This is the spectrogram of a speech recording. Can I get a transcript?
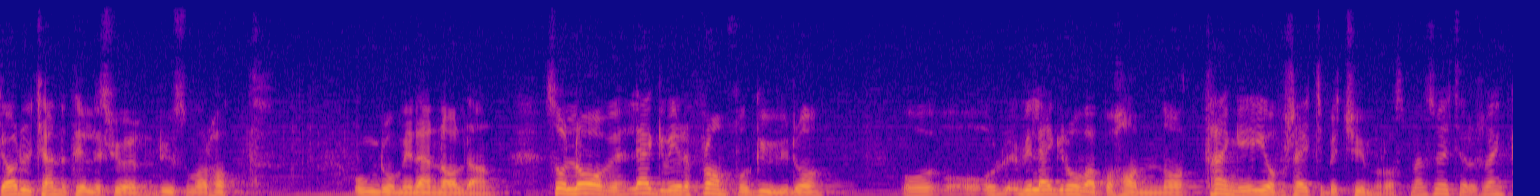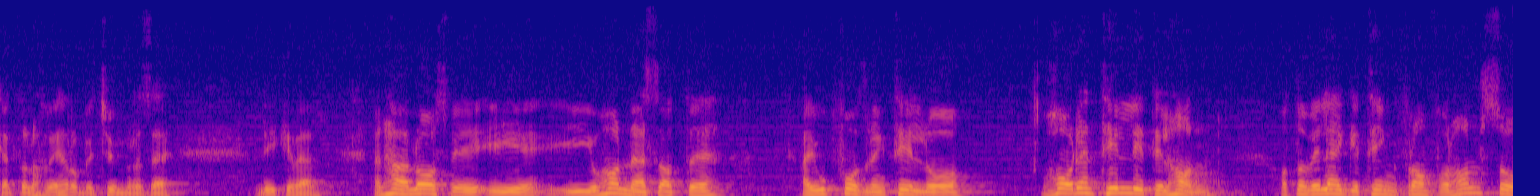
Ja, du kjenner til det sjøl, du som har hatt ungdom i den alderen. Så legger vi det fram for Gud, og, og, og, vi legger over på Han. Og trenger i og for seg ikke bekymre oss, men så er det ikke så enkelt å la være å bekymre seg likevel. Men her las vi i, i Johannes at uh, en oppfordring til å ha den tillit til Han at når vi legger ting framfor Han, så,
